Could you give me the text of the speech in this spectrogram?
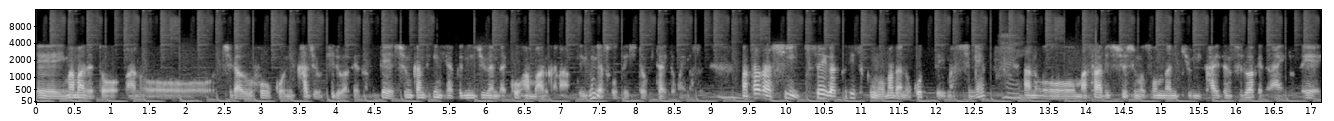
えー今までと、あのー違う方向に舵を切るわけなので瞬間的に120円台後半もあるかなというふうには想定しておきたいと思います。まあ、ただし、地政学リスクもまだ残っていますしね、はい。あのーまあ、サービス収支もそんなに急に改善するわけでないので、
